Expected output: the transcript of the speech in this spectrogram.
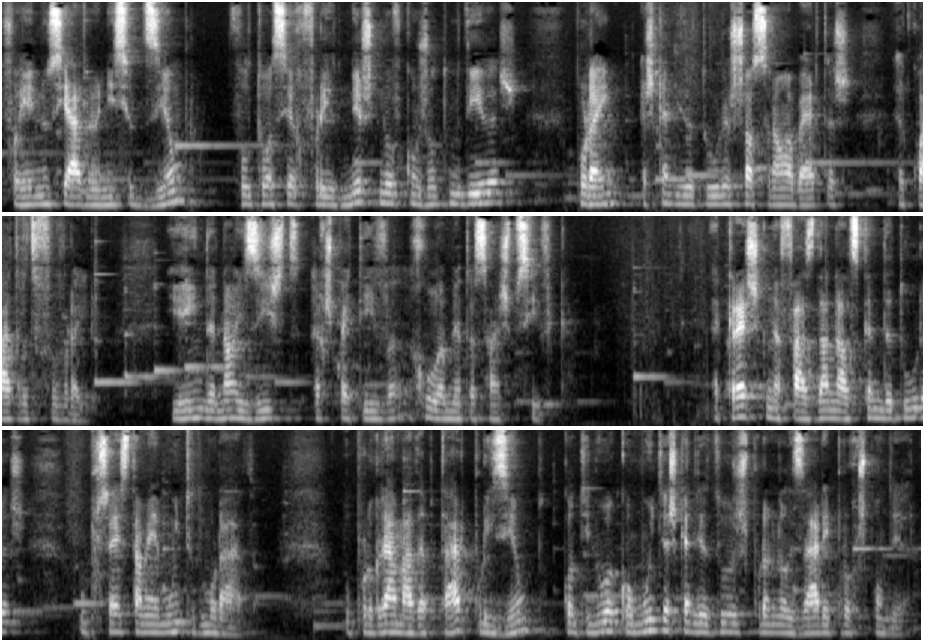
Foi anunciado no início de dezembro, voltou a ser referido neste novo conjunto de medidas, porém, as candidaturas só serão abertas a 4 de fevereiro e ainda não existe a respectiva regulamentação específica. Acresce que na fase da análise de candidaturas o processo também é muito demorado. O programa adaptar, por exemplo, continua com muitas candidaturas por analisar e por responder.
